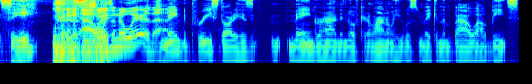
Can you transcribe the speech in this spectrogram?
See? See, I See? wasn't aware of that. Jermaine Dupri started his main grind in North Carolina. when He was making them Bow Wow beats,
